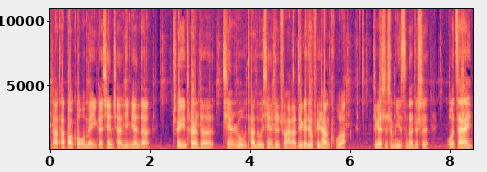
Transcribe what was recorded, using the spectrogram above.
然后它包括我每一个线程里面的 Twitter 的嵌入，它都显示出来了，这个就非常酷了。这个是什么意思呢？就是我在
